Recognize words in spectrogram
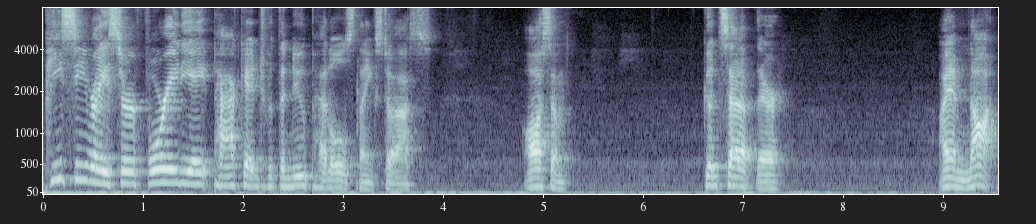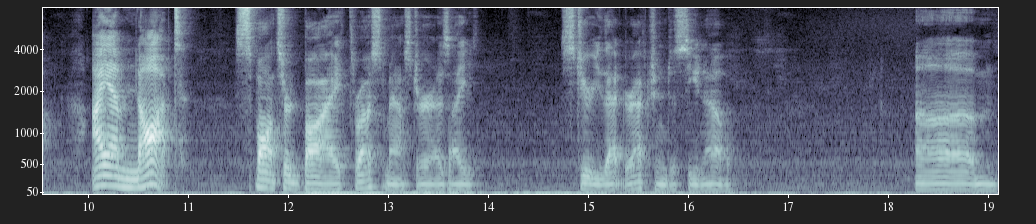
PC Racer 488 package with the new pedals thanks to us. Awesome. Good setup there. I am not. I am not sponsored by Thrustmaster as I steer you that direction, just so you know. Um.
